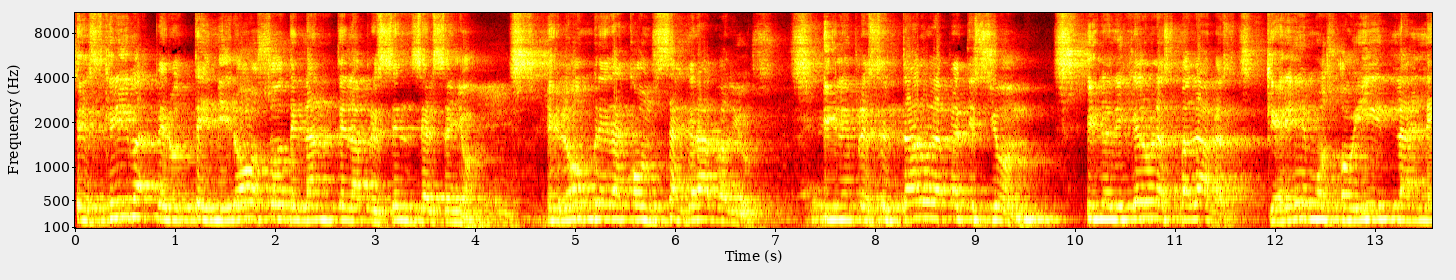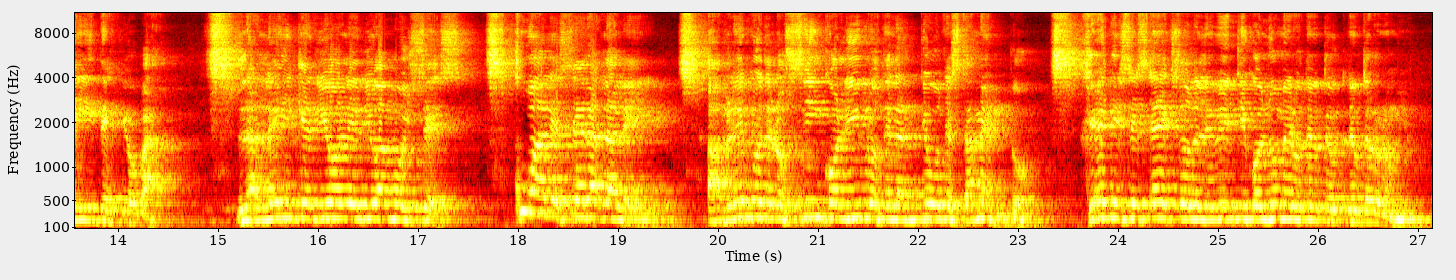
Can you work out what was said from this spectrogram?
escriba pero temeroso delante de la presencia del Señor. El hombre era consagrado a Dios. Y le presentaron la petición y le dijeron las palabras, queremos oír la ley de Jehová, la ley que Dios le dio a Moisés. ¿Cuál era la ley? Hablemos de los cinco libros del Antiguo Testamento. Génesis, Éxodo, Levítico, Número, Deut- Deuteronomio.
